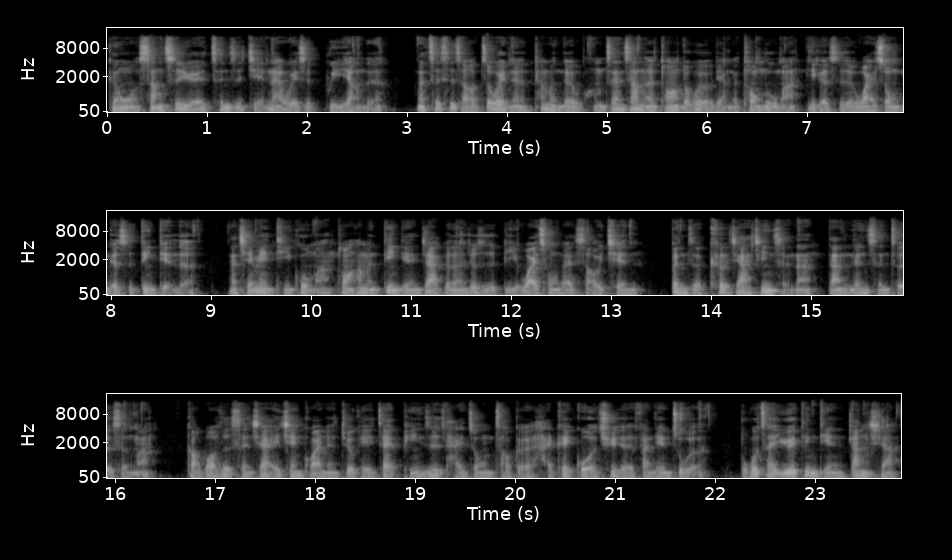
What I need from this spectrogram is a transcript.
跟我上次约贞子姐那位是不一样的。那这次找这位呢，他们的网站上呢，通常都会有两个通路嘛，一个是外送，一个是定点的。那前面也提过嘛，通常他们定点的价格呢，就是比外送再少一千。本着客家精神啊，但能省则省嘛。搞不好这省下来一千块呢，就可以在平日台中找个还可以过得去的饭店住了。不过在约定点当下，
